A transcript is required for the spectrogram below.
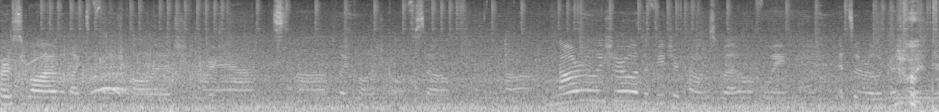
first of all I would like to thank college future comes, but hopefully it's a really good one.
